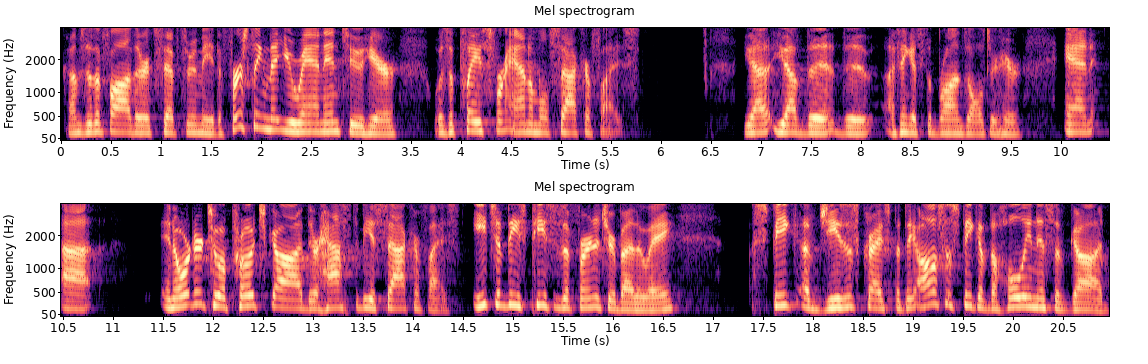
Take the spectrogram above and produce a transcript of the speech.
Comes to the Father except through me. The first thing that you ran into here was a place for animal sacrifice. You have, you have the, the, I think it's the bronze altar here. And, uh, in order to approach God, there has to be a sacrifice. Each of these pieces of furniture, by the way, speak of Jesus Christ, but they also speak of the holiness of God.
